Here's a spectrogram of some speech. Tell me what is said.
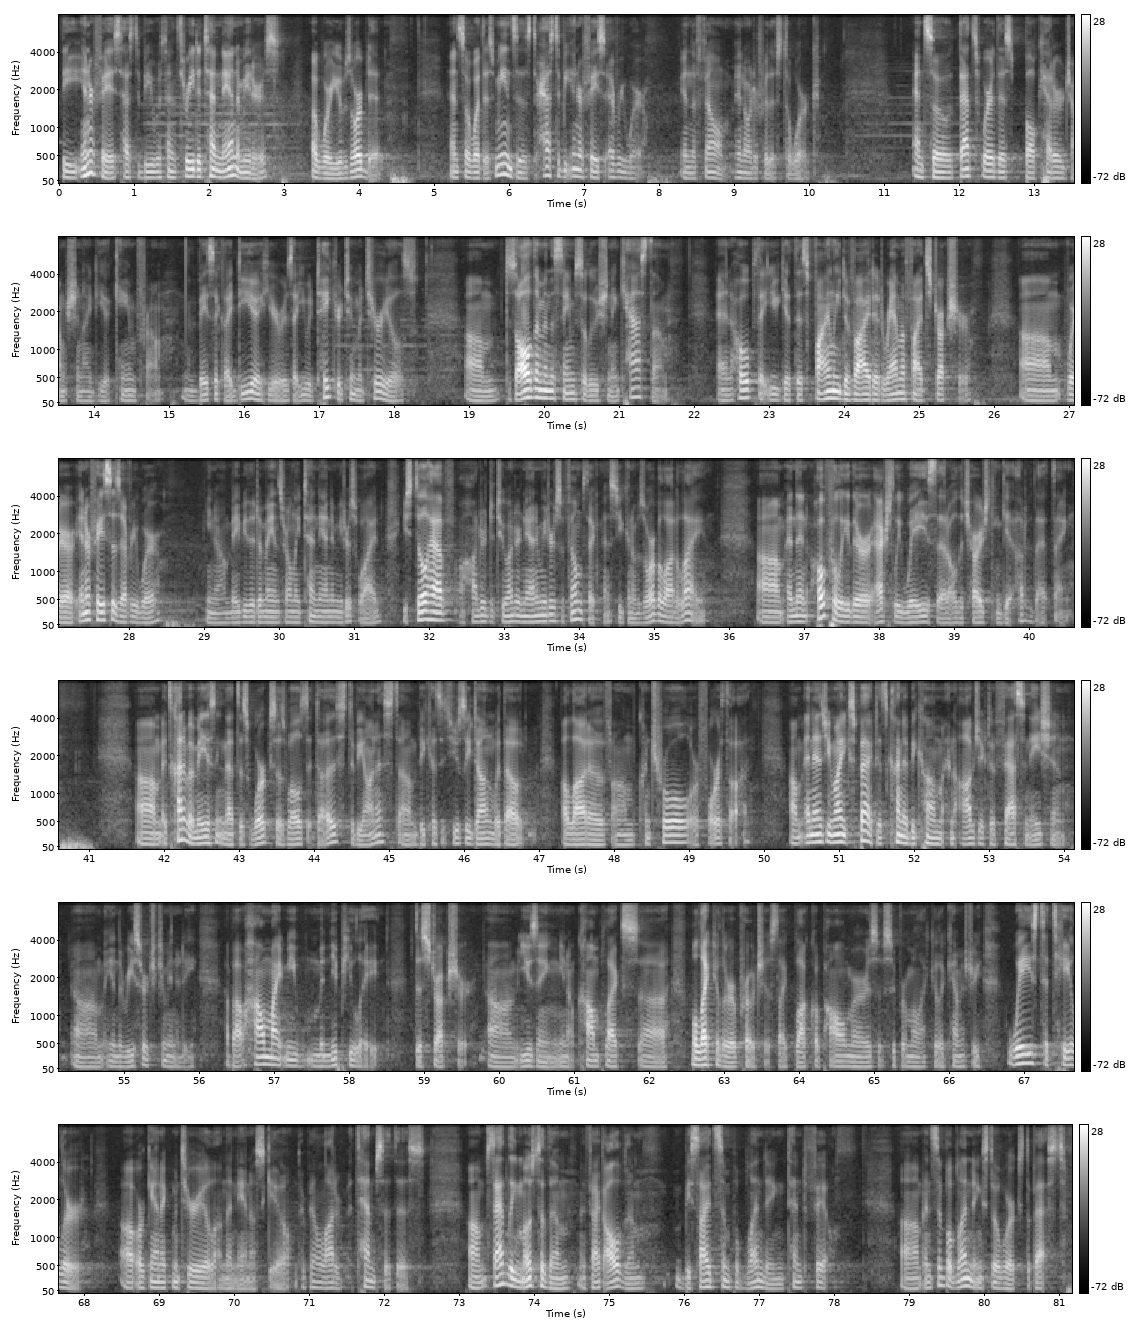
the interface has to be within 3 to 10 nanometers of where you absorbed it. And so what this means is there has to be interface everywhere in the film in order for this to work. And so that's where this bulk heterojunction idea came from. And the basic idea here is that you would take your two materials, um, dissolve them in the same solution, and cast them, and hope that you get this finely divided, ramified structure um, where interfaces everywhere. You know, maybe the domains are only 10 nanometers wide. You still have 100 to 200 nanometers of film thickness. You can absorb a lot of light. Um, and then hopefully there are actually ways that all the charge can get out of that thing. Um, it's kind of amazing that this works as well as it does, to be honest, um, because it's usually done without a lot of um, control or forethought. Um, and as you might expect, it's kind of become an object of fascination um, in the research community about how might we manipulate the structure um, using you know, complex uh, molecular approaches like block copolymers or supramolecular chemistry, ways to tailor uh, organic material on the nanoscale. There have been a lot of attempts at this. Um, sadly, most of them, in fact, all of them, besides simple blending, tend to fail. Um, and simple blending still works the best.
